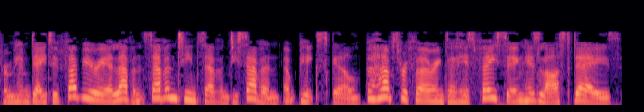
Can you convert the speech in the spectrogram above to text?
from him dated February 11, 1777, at Peekskill, perhaps referring to his facing his last days.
